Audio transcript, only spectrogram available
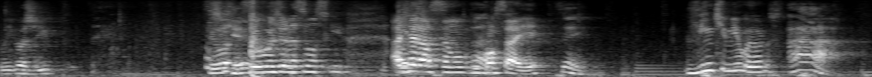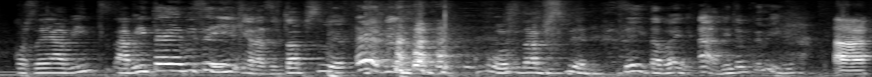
Liga ao Jeep. É. Saiu a geração a seguir. A geração do Ah. Corsa E, Sim. 20 mil euros. Ah! Corsa é A20. A20 é BCI, cara. Você está a perceber. É 20. Pô, você está a perceber. Sim, está bem. Ah, 20 é um bocadinho. A,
